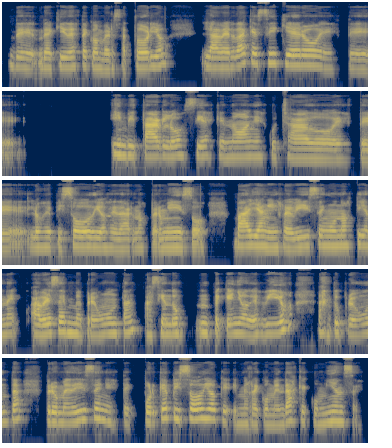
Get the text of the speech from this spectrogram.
de, aquí de este conversatorio. La verdad que sí quiero este, invitarlos, si es que no han escuchado este, los episodios de darnos permiso, vayan y revisen. Unos tiene, a veces me preguntan, haciendo un pequeño desvío a tu pregunta, pero me dicen, este, ¿por qué episodio que me recomendás que comience?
